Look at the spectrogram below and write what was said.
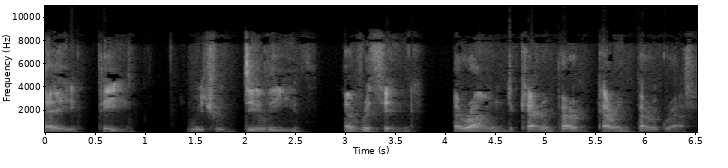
A P, which would delete everything around the current, par- current paragraph.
